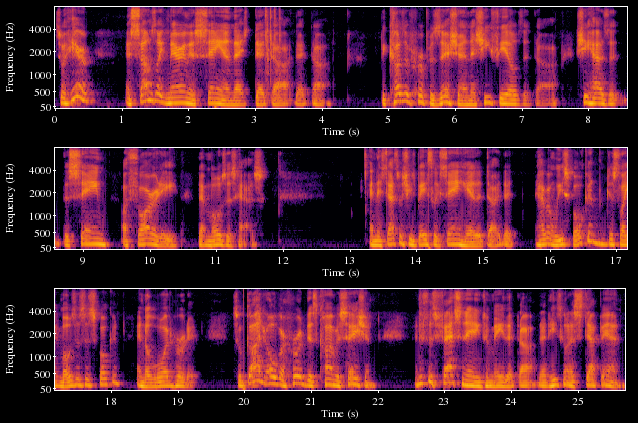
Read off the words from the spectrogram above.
So here, it sounds like Miriam is saying that that uh, that uh, because of her position, that she feels that uh, she has a, the same authority that Moses has, and that's what she's basically saying here. That uh, that haven't we spoken just like Moses has spoken, and the Lord heard it. So God overheard this conversation, and this is fascinating to me that uh, that He's going to step in,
